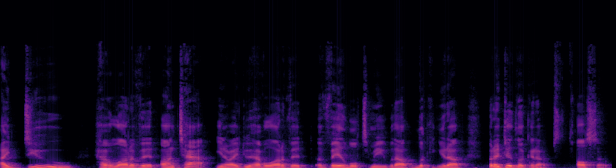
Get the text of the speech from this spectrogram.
I do have a lot of it on tap. You know, I do have a lot of it available to me without looking it up, but I did look it up also.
